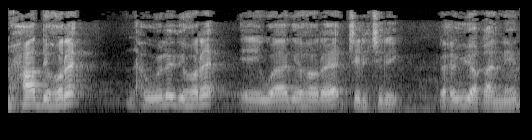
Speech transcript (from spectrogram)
Muxaadii hore naxwooladii hore ee waagii hore jiri jiray. Waxay u yaqaaneen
